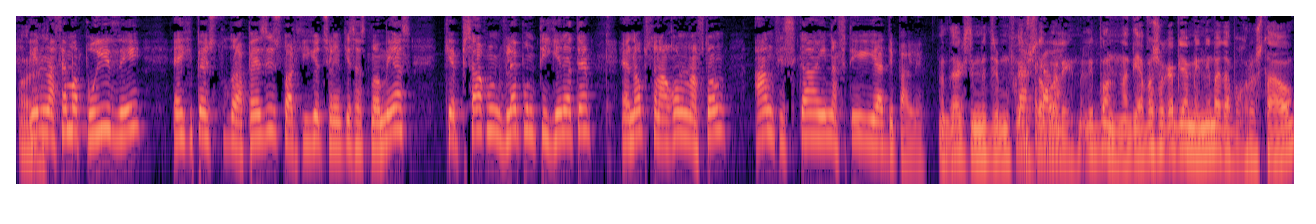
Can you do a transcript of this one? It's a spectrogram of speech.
Ωραία. Είναι ένα θέμα που ήδη έχει πέσει στο τραπέζι, στο αρχηγείο της ελληνικής αστυνομίας και ψάχνουν, βλέπουν τι γίνεται εν ώψη των αγώνων αυτών, αν φυσικά είναι αυτοί οι αντίπαλοι. Εντάξει, Δημήτρη, μου ευχαριστώ πολύ. Λοιπόν, να διαβάσω κάποια μηνύματα που χρωστάω.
